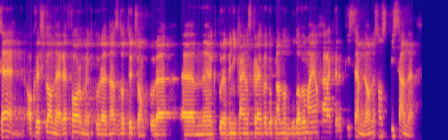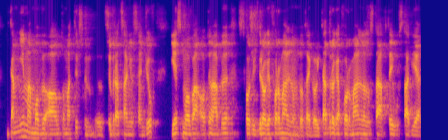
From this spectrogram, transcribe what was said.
Te określone reformy, które nas dotyczą, które, które wynikają z Krajowego Planu Odbudowy, mają charakter pisemny, one są spisane. I tam nie ma mowy o automatycznym przywracaniu sędziów, jest mowa o tym, aby stworzyć drogę formalną do tego. I ta droga formalna została w tej ustawie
